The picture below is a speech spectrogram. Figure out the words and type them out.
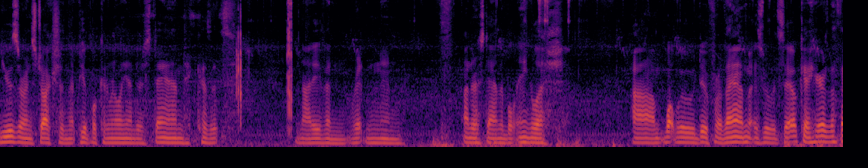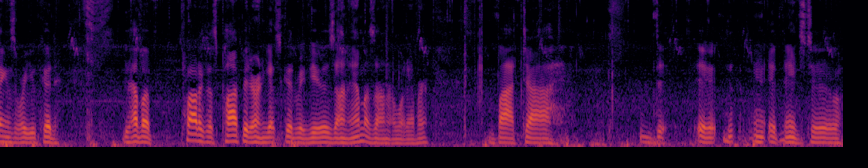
user instruction that people can really understand because it's not even written in understandable English um, what we would do for them is we would say, okay, here are the things where you could, you have a product that's popular and gets good reviews on Amazon or whatever, but uh, it, it needs to,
